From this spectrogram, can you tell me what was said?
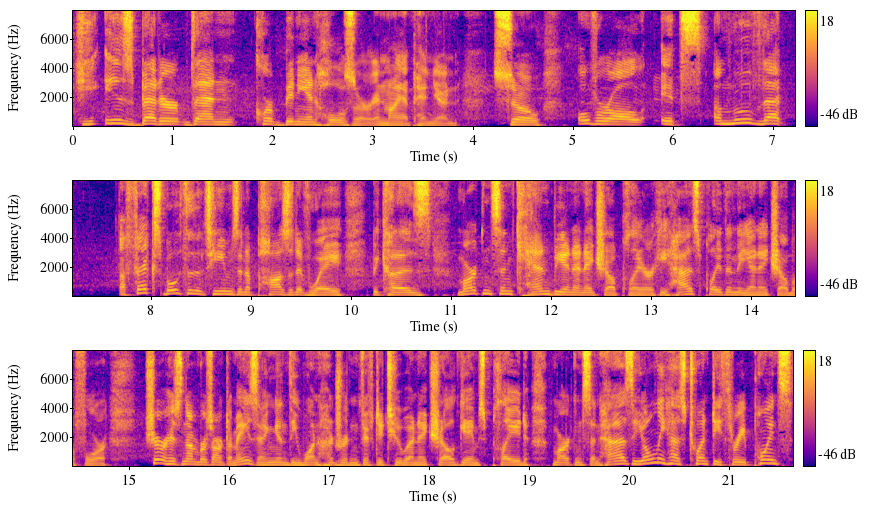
he is better than Korbinian Holzer, in my opinion. So, overall, it's a move that affects both of the teams in a positive way because Martinsen can be an NHL player. He has played in the NHL before. Sure, his numbers aren't amazing in the 152 NHL games played Martinsen has. He only has 23 points,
